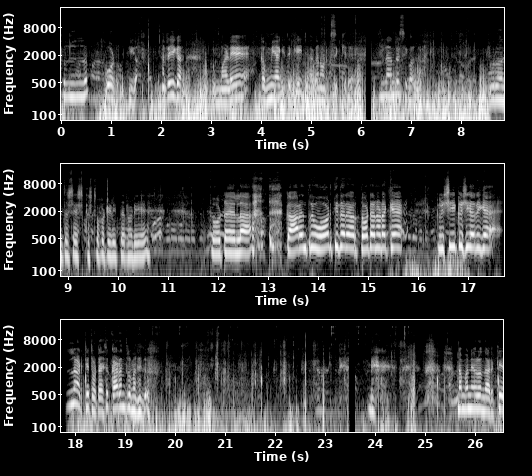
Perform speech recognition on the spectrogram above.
ಫುಲ್ಲು ಓಡು ಈಗ, ಅಂದರೆ ಈಗ ಮಳೆ ಕಮ್ಮಿ ಆಗಿದ್ದಕ್ಕೆ ಈ ಜಾಗ ನೋಡಕ್ಕೆ ಸಿಕ್ಕಿದೆ. ಇಲ್ಲಾಂದರೆ ಸಿಗೋಲ್ಲ. ಊರು ಅಂತ ಎಷ್ಟು ಕಷ್ಟಪಟ್ಟು ಇಳಿತಾರೆ ನೋಡಿ. ತೋಟ ಎಲ್ಲ, ಕಾರಂತರು ಓಡ್ತಿದ್ದಾರೆ ಅವ್ರ ತೋಟ ನೋಡೋಕ್ಕೆ. ಖುಷಿ ಖುಷಿ ಅವರಿಗೆ. ಎಲ್ಲ ಅಡಿಕೆ ತೋಟ, ಇದು ಕಾರಂತರು ಮನೆದು. ನಮ್ಮ ಅಡಿಕೆ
